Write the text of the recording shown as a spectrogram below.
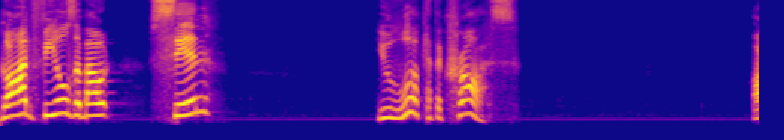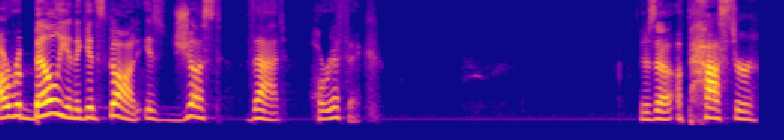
God feels about sin? You look at the cross. Our rebellion against God is just that horrific. There's a, a pastor,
